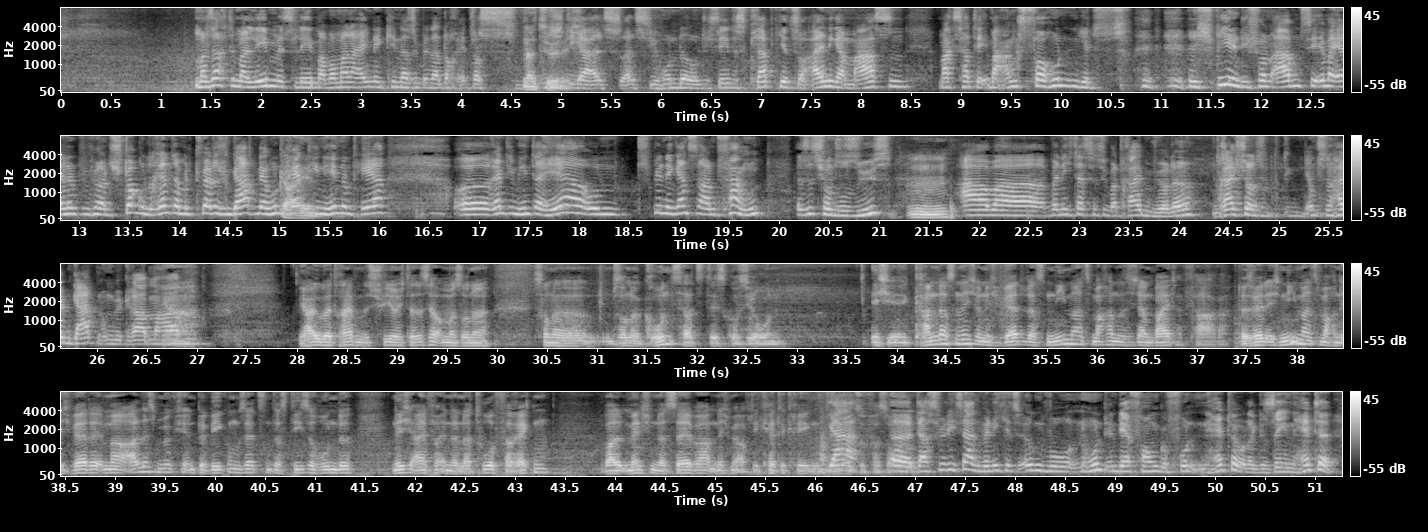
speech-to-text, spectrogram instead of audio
man sagt immer, Leben ist Leben, aber meine eigenen Kinder sind mir dann doch etwas Natürlich. wichtiger als, als die Hunde. Und ich sehe, das klappt jetzt so einigermaßen. Max hatte immer Angst vor Hunden, jetzt spielen die schon abends hier immer. Er nimmt mich mal einen Stock und rennt damit quer durch den Garten. Der Hund Geil. rennt ihn hin und her, äh, rennt ihm hinterher und spielen den ganzen Abend Fangen. Das ist schon so süß. Mhm. Aber wenn ich das jetzt übertreiben würde, reicht schon, dass die uns einen halben Garten umgegraben haben. Ja, übertreiben ist schwierig. Das ist ja immer so eine, so eine, so eine Grundsatzdiskussion. Ich äh, kann das nicht und ich werde das niemals machen, dass ich dann weiterfahre. Das werde ich niemals machen. Ich werde immer alles Mögliche in Bewegung setzen, dass diese Hunde nicht einfach in der Natur verrecken, weil Menschen das selber nicht mehr auf die Kette kriegen, den Ja, Hund zu versorgen. äh, das will ich sagen. Wenn ich jetzt irgendwo einen Hund in der Form gefunden hätte oder gesehen hätte,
